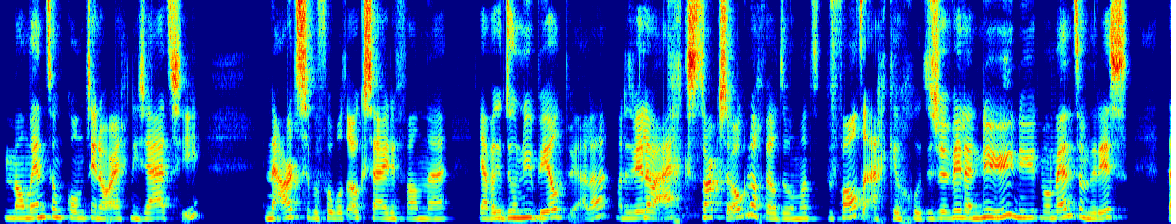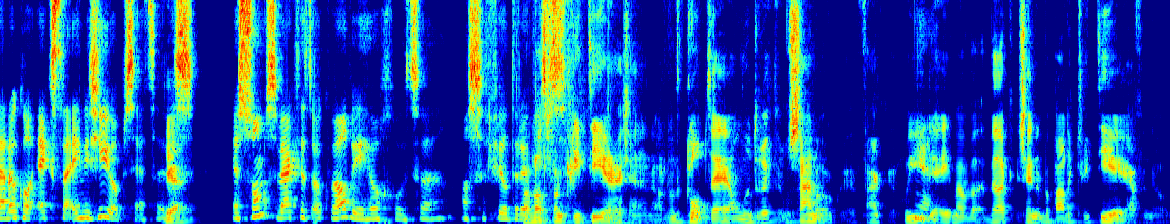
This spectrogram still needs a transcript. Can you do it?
momentum komt in de organisatie. En de artsen bijvoorbeeld ook zeiden van, eh, ja, we doen nu beeldbellen, maar dat willen we eigenlijk straks ook nog wel doen, want het bevalt eigenlijk heel goed. Dus we willen nu, nu het momentum er is, daar ook wel extra energie op zetten. Ja. Dus ja, soms werkt het ook wel weer heel goed eh, als er veel druk Maar wat is. voor criteria zijn er nodig? Want het klopt, hè, onder druk ontstaan er ook vaak goede Ja. ideeën. Maar wel- welke zijn er bepaalde criteria voor nodig?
